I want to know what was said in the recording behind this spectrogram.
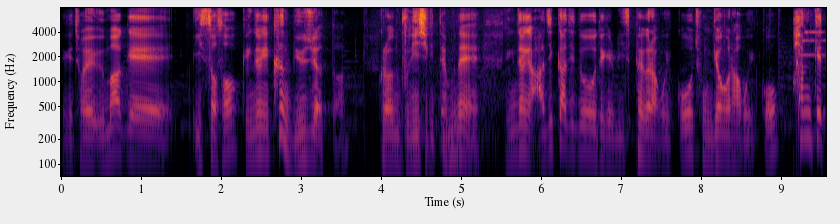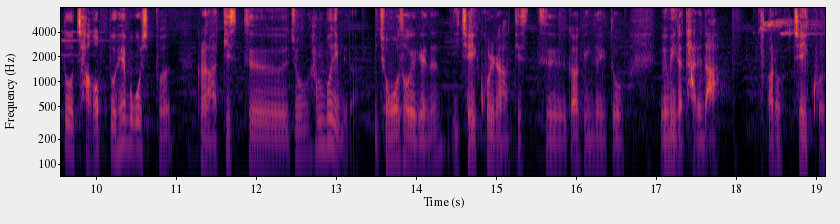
되게 저의 음악에 있어서 굉장히 큰 뮤즈였던 그런 분이시기 때문에 굉장히 아직까지도 되게 respect을 하고 있고 존경을 하고 있고 함께 또 작업도 해보고 싶은 그런 아티스트 중 한 분입니다. 이 정호석에게는 이 J. Cole이라는 아티스트가 굉장히 또 의미가 다르다. 바로 제이콜.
